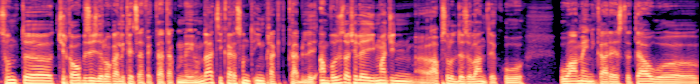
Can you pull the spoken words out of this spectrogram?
Sunt uh, circa 80 de localități afectate acum de inundații care sunt impracticabile. Am văzut acele imagini uh, absolut dezolante cu oameni care stăteau uh,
